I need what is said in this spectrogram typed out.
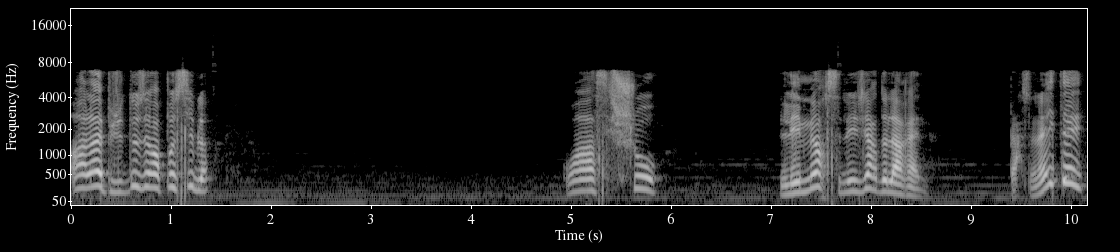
ah là, et puis j'ai deux erreurs possibles. Waouh, c'est chaud. Les mœurs légères de la reine. Personnalité.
